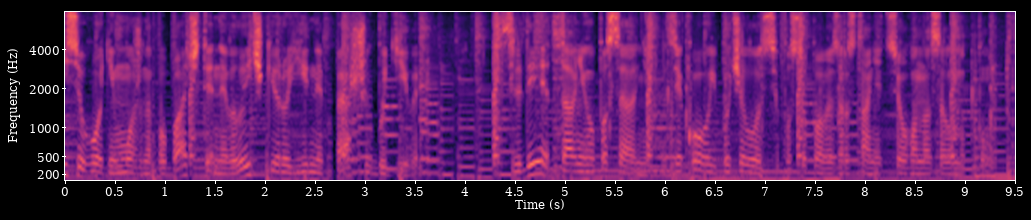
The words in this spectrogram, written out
і сьогодні можна побачити невеличкі руїни перших будівель. Сліди давнього поселення, з якого й почалося поступове зростання цього населеного пункту.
